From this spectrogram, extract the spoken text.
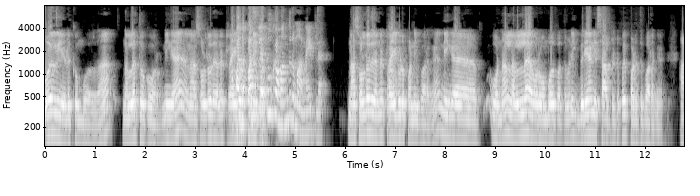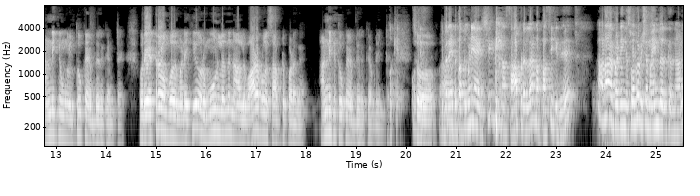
ஓய்வு எடுக்கும் போதுதான் நல்ல தூக்கம் வரும். நீங்க நான் சொல்றது வேணா ட்ரை பண்ணி தூக்கம் வந்துருமா நைட்ல நான் சொல்றது வேணா ட்ரை கூட பண்ணி பாருங்க. நீங்க ஒரு நாள் நல்ல ஒரு ஒன்பது பத்து மணிக்கு பிரியாணி சாப்பிட்டுட்டு போய் படுத்து பாருங்க. அன்னைக்கு உங்களுக்கு தூக்கம் எப்படி இருக்குன்ட்டு. ஒரு எட்டரை ஒன்பது மணிக்கு ஒரு மூணுல இருந்து நாலு வாழைப்பழம் சாப்பிட்டு படுங்க. அன்னைக்கு தூக்கம் எப்படி இருக்கு அப்படின்ட்டு. ஓகே ஸோ இப்ப நைட்டு பத்து மணி ஆயிடுச்சு. நான் சாப்பிடல நான் பசிக்குது. ஆனா இப்ப நீங்க சொல்ற விஷயம் மைண்ட்ல இருக்கிறதுனால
